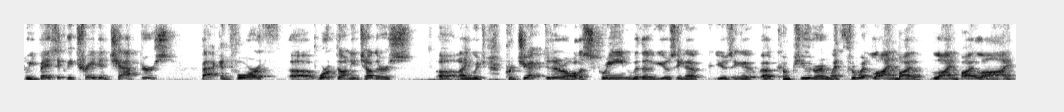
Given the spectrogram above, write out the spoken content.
We basically traded chapters back and forth, uh, worked on each other's uh, language, projected it on the screen with a, using a using a, a, computer, and went through it line by line by line.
